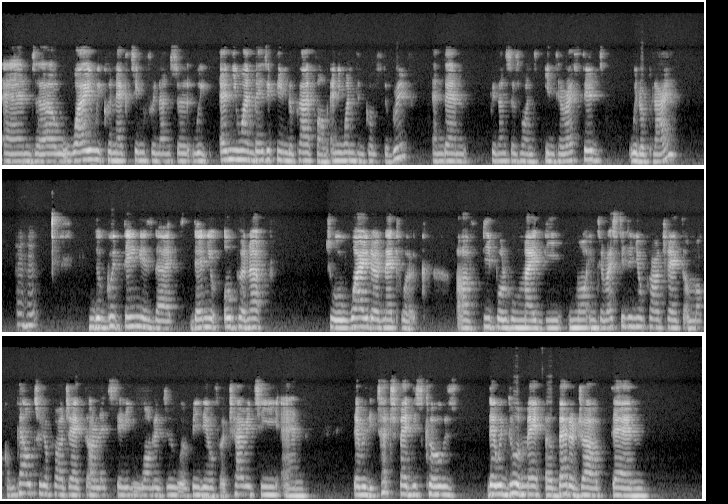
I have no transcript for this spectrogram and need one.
And uh, why we connecting freelancers? We anyone basically in the platform, anyone can post a brief, and then freelancers once interested will apply. Mm-hmm. The good thing is that then you open up to a wider network of people who might be more interested in your project or more compelled to your project, or let's say you want to do a video for charity and they're really touched by this cause, they would do a, ma- a better job than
